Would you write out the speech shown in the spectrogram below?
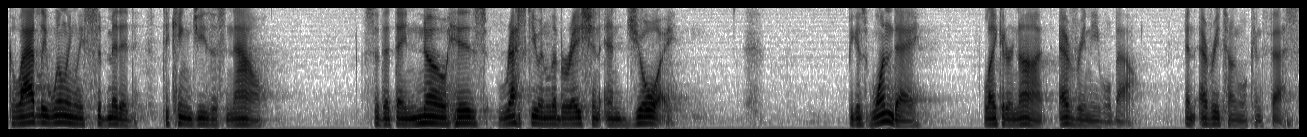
gladly, willingly submitted to King Jesus now so that they know his rescue and liberation and joy. Because one day, like it or not, every knee will bow and every tongue will confess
